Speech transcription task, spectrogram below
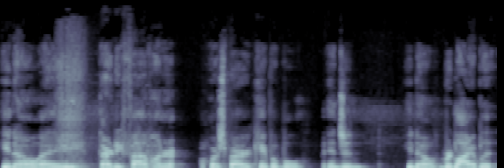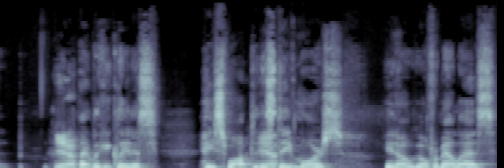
You know, a 3,500 horsepower capable engine, you know, reliable. Yeah, Like, look at Cletus. He swapped to the Yeah. Steve Morse, you know, going from LS.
